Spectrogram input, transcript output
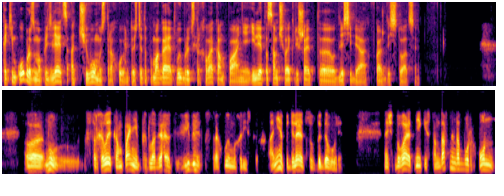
каким образом определяется, от чего мы страхуем? То есть это помогает выбрать страховая компания или это сам человек решает э, для себя в каждой ситуации? Э, ну, страховые компании предлагают виды страхуемых рисков. Они определяются в договоре. Значит, бывает некий стандартный набор, он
